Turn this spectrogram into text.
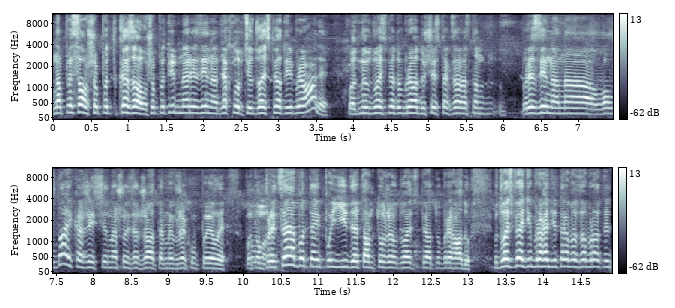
написав, що казав, що потрібна резина для хлопців 25-ї бригади. От ми в 25-ту бригаду щось так зараз там резина на Валдай, каже, ще на щось отжати, ми вже купили. Потім прицеп отей поїде там теж в 25-ту бригаду. У 25-й бригаді треба забрати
